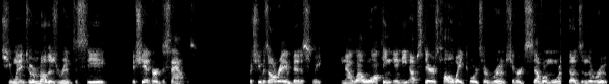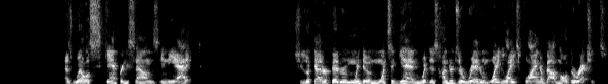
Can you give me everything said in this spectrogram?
She went into her mother's room to see if she had heard the sounds, but she was already in bed asleep. Now, while walking in the upstairs hallway towards her room, she heard several more thuds on the roof, as well as scampering sounds in the attic. She looked out her bedroom window and once again witnessed hundreds of red and white lights flying about in all directions.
